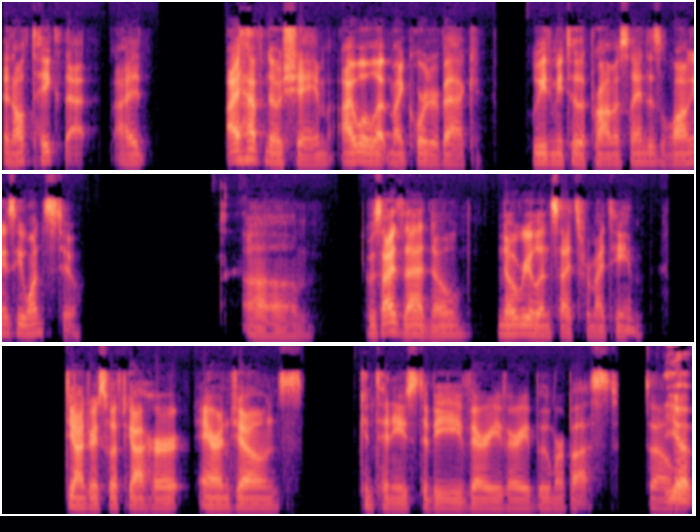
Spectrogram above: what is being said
and I'll take that. I I have no shame. I will let my quarterback lead me to the promised land as long as he wants to. Um, besides that, no no real insights for my team. DeAndre Swift got hurt. Aaron Jones continues to be very, very boomer bust. So Yep.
